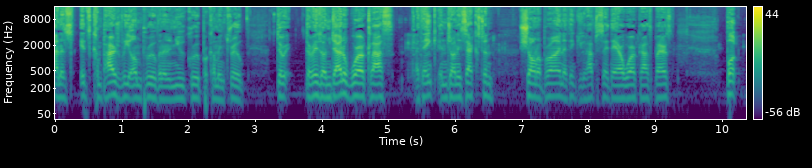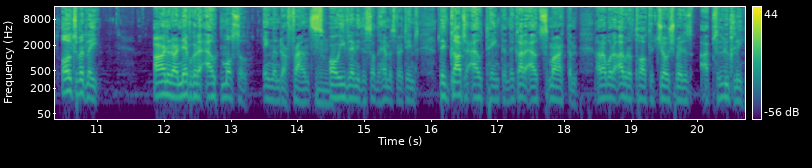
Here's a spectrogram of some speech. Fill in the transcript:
and it's it's comparatively unproven, and a new group are coming through. There there is undoubted world class, I think, in Johnny Sexton, Sean O'Brien. I think you have to say they are world class players, but ultimately, Ireland are never going to out muscle England or France Mm. or even any of the Southern Hemisphere teams. They've got to outthink them. They've got to outsmart them. And I would I would have thought that Joe Schmidt is absolutely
